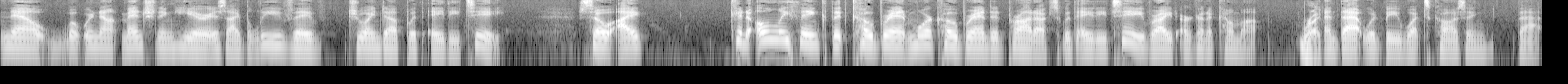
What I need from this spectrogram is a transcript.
Now, what we're not mentioning here is I believe they've joined up with ADT. So I can only think that co-brand more co-branded products with ADT, right, are going to come up. Right. And that would be what's causing that.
